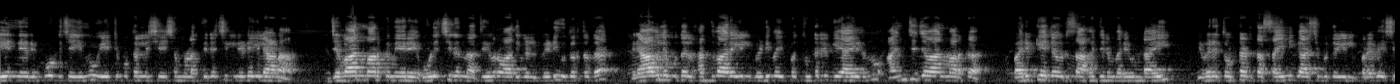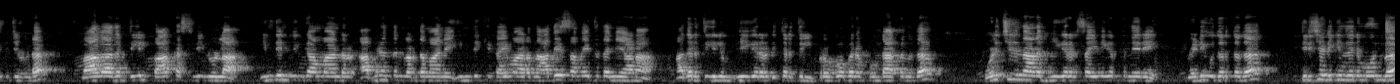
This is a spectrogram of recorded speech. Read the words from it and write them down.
എ എൻ എ റിപ്പോർട്ട് ചെയ്യുന്നു. ഏറ്റുമുട്ടലിന് ശേഷമുള്ള തിരച്ചിലിനിടയിലാണ് ജവാന്മാർക്ക് നേരെ ഒളിച്ചിരുന്ന തീവ്രവാദികൾ വെടിയുതിർത്തത്. രാവിലെ മുതൽ ഹദ്വാരയിൽ വെടിവയ്പ് തുടരുകയായിരുന്നു. അഞ്ച് ജവാന്മാർക്ക് പരിക്കേറ്റ ഒരു സാഹചര്യം വരെ ഉണ്ടായി. ഇവരെ തൊട്ടടുത്ത സൈനിക ആശുപത്രിയിൽ പ്രവേശിപ്പിച്ചിട്ടുണ്ട്. വാഗാതിർത്തിയിൽ പാക് കസ്റ്റഡിയിലുള്ള ഇന്ത്യൻ വിംഗ് കമാൻഡർ അഭിനന്ദൻ വർദ്ധമാനെ ഇന്ത്യയ്ക്ക് കൈമാറുന്ന അതേ സമയത്ത് തന്നെയാണ് അതിർത്തിയിലും ഭീകരർ ഇത്തരത്തിൽ പ്രകോപനം ഉണ്ടാക്കുന്നത്. ഒളിച്ചിരുന്നാണ് ഭീകരർ സൈനികർക്ക് നേരെ വെടിയുതിർത്തത്. തിരിച്ചടിക്കുന്നതിന് മുൻപ്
